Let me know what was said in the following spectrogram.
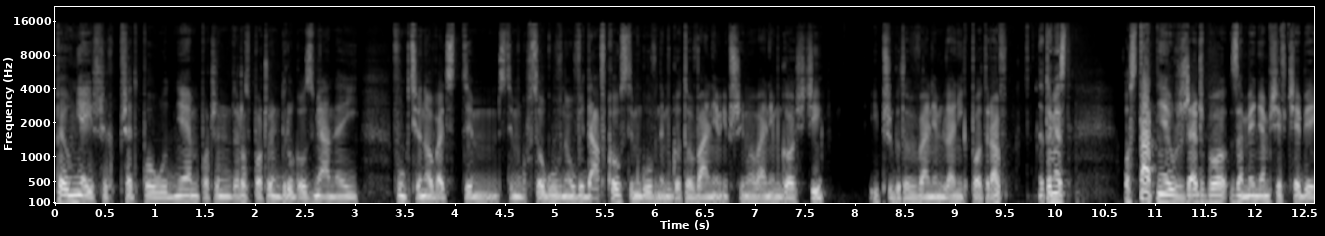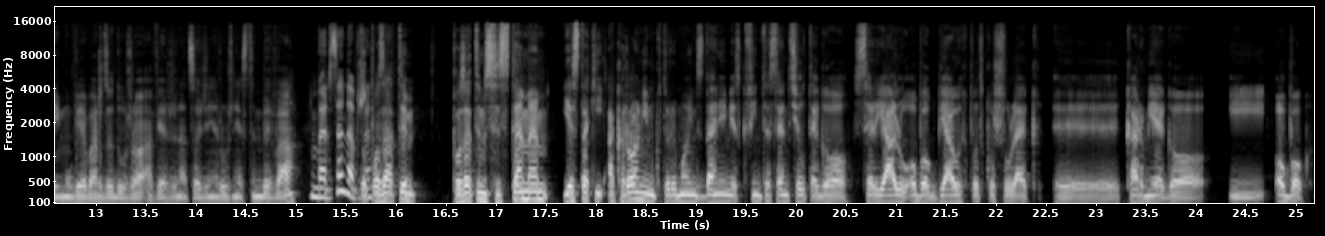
pełniejszych przed południem, po czym rozpocząć drugą zmianę i funkcjonować z tym, z tym z tą główną wydawką, z tym głównym gotowaniem i przyjmowaniem gości i przygotowywaniem dla nich potraw. Natomiast Ostatnia już rzecz, bo zamieniam się w ciebie i mówię bardzo dużo, a wiesz, że na co dzień różnie z tym bywa. Bardzo dobrze. To poza tym Poza tym systemem jest taki akronim, który moim zdaniem jest kwintesencją tego serialu obok białych podkoszulek yy, Karmiego i obok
